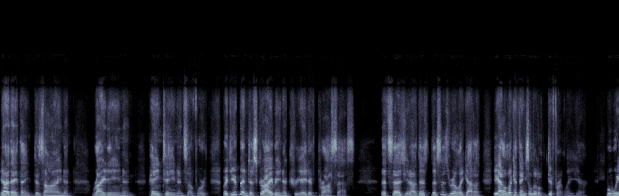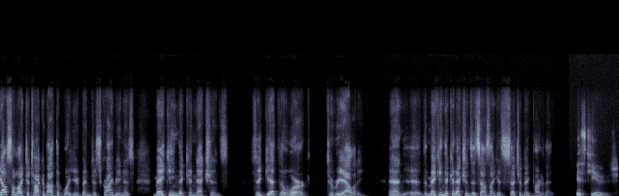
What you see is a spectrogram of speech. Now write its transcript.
you know, they think design and writing and painting and so forth. But you've been describing a creative process that says, you know, this this has really got to you got to look at things a little differently here. But we also like to talk about that what you've been describing is making the connections to get the work to reality. And uh, the making the connections, it sounds like it's such a big part of it. It's huge.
